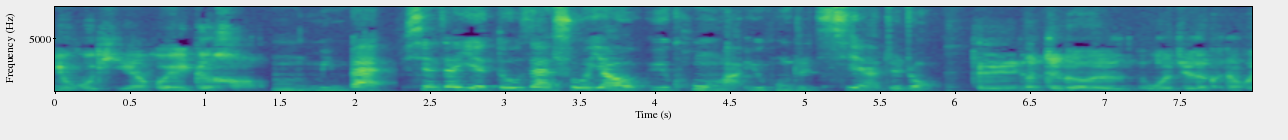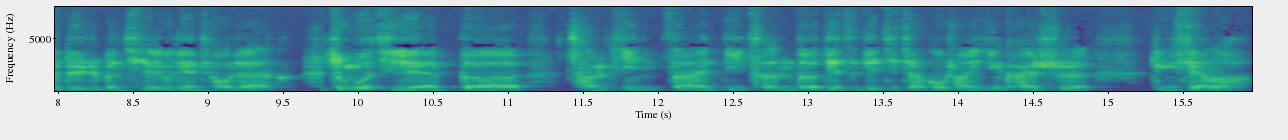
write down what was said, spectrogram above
用户体验会更好。嗯，明白。现在也都在说要预控嘛，预控制器啊这种。对，那这个我觉得可能会对日本企业有点挑战。中国企业的产品在底层的电子电器架构上已经开始领先了。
